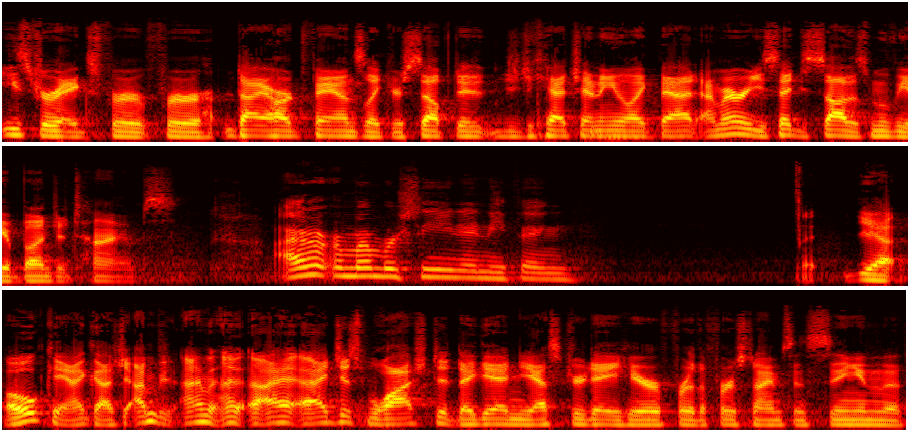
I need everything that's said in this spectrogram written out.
Easter eggs for for diehard fans like yourself. Did, did you catch any like that? I remember you said you saw this movie a bunch of times. I don't remember seeing anything. Yeah. Okay, I got you. I'm, I'm, I, I just watched it again yesterday here for the first time since seeing in the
